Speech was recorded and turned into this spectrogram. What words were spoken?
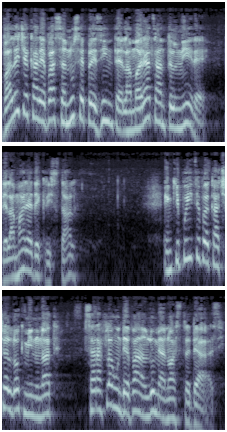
Va alege careva să nu se prezinte la măreața întâlnire de la Marea de Cristal? Închipuiți-vă că acel loc minunat s-ar afla undeva în lumea noastră de azi.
